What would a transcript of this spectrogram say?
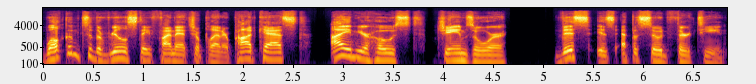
Welcome to the Real Estate Financial Planner Podcast. I am your host, James Orr. This is episode 13.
